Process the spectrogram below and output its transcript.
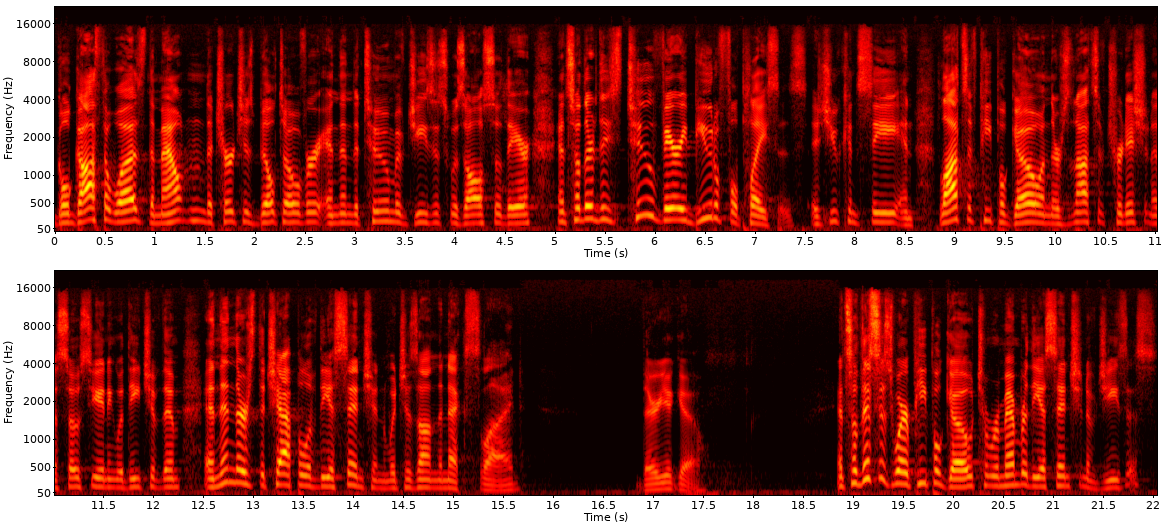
Golgotha was, the mountain the church is built over, and then the tomb of Jesus was also there. And so there are these two very beautiful places, as you can see, and lots of people go, and there's lots of tradition associating with each of them. And then there's the Chapel of the Ascension, which is on the next slide. There you go. And so this is where people go to remember the ascension of Jesus.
